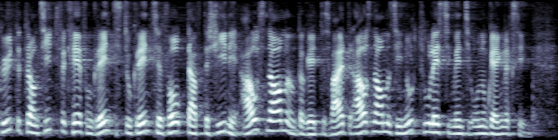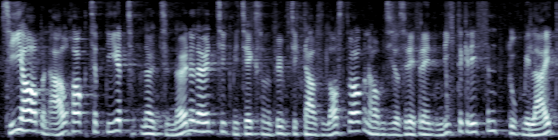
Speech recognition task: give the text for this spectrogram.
Der Gütertransitverkehr von Grenze zu Grenze erfolgt auf der Schiene. Ausnahmen, und da geht es weiter, Ausnahmen sind nur zulässig, wenn sie unumgänglich sind. Sie haben auch akzeptiert, 1999 mit 650.000 Lastwagen haben Sie das Referendum nicht ergriffen. Tut mir leid.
